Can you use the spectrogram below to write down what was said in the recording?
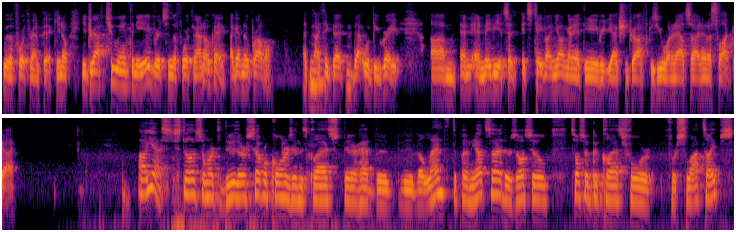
with a fourth round pick. You know, you draft two Anthony Averets in the fourth round. Okay, I got no problem. I, mm-hmm. I think that that would be great. Um, and and maybe it's a it's Tavon Young and Anthony Averett you actually draft because you want an outside and a slot guy. Uh, yes, still have some work to do. There are several corners in this class that are, have the, the, the length to play on the outside. There's also it's also a good class for for slot types.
